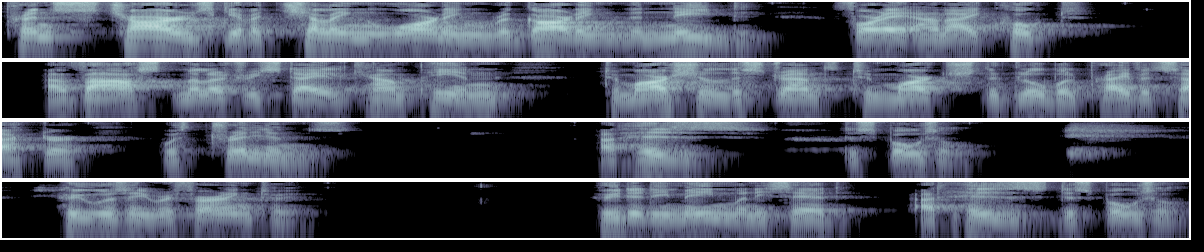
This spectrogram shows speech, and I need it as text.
Prince Charles gave a chilling warning regarding the need for a, and I quote, a vast military style campaign to marshal the strength to march the global private sector with trillions at his disposal. Who was he referring to? Who did he mean when he said at his disposal.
